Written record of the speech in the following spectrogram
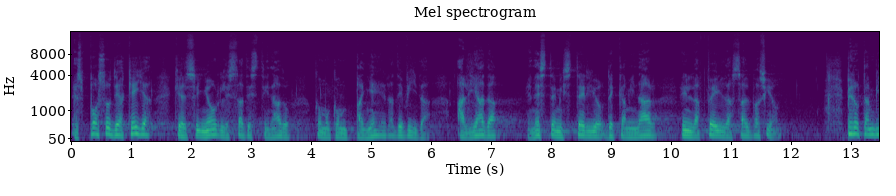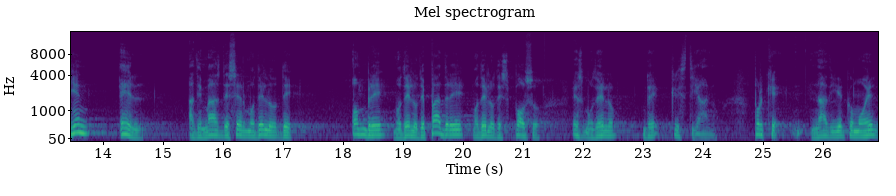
esposos de aquella que el Señor les ha destinado como compañera de vida, aliada en este misterio de caminar en la fe y la salvación. Pero también Él, además de ser modelo de hombre, modelo de padre, modelo de esposo, es modelo de cristiano. Porque nadie como él,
